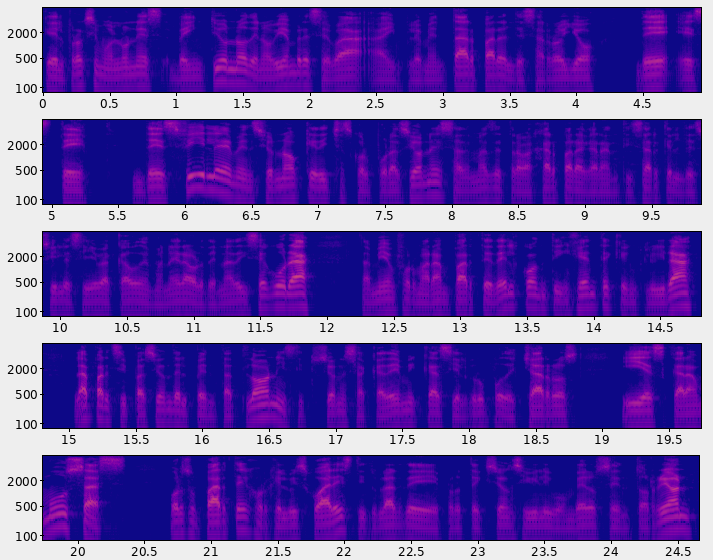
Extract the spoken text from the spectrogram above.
que el próximo lunes 21 de noviembre se va a implementar para el desarrollo de este desfile. Mencionó que dichas corporaciones, además de trabajar para garantizar que el desfile se lleve a cabo de manera ordenada y segura, también formarán parte del contingente que incluirá la participación del pentatlón, instituciones académicas y el grupo de charros y escaramuzas. Por su parte, Jorge Luis Juárez, titular de Protección Civil y Bomberos en Torreón,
